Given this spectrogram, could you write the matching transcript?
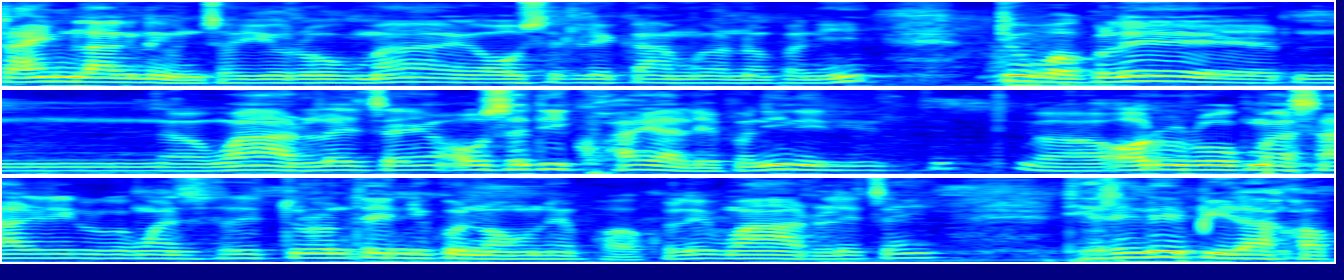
टाइम लाग्ने हुन्छ यो रोगमा औषधिले काम गर्न पनि। त्यो भएकोले उहाँहरूलाई चाहिँ औषधि खुवाइहाले पनि अरू रोगमा शारीरिक रोगमा जस्तै तुरन्तै निको नहुने भएकोले उहाँहरूले चाहिँ धेरै नै पीडा खप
